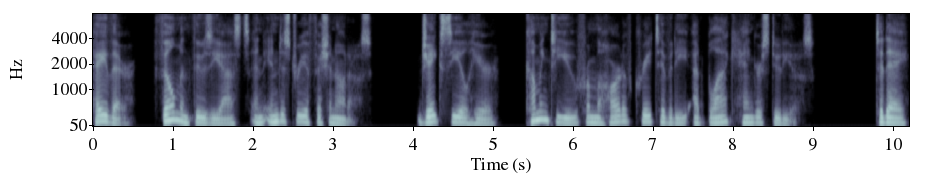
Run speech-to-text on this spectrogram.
Hey there, film enthusiasts and industry aficionados. Jake Seal here, coming to you from the heart of creativity at Black Hangar Studios. Today,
